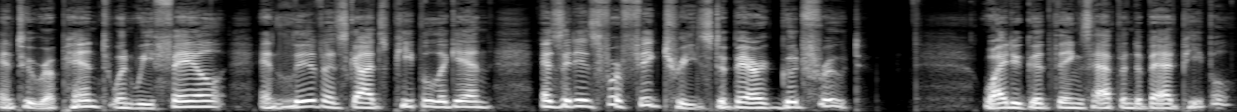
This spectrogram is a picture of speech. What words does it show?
and to repent when we fail and live as God's people again as it is for fig trees to bear good fruit. Why do good things happen to bad people?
